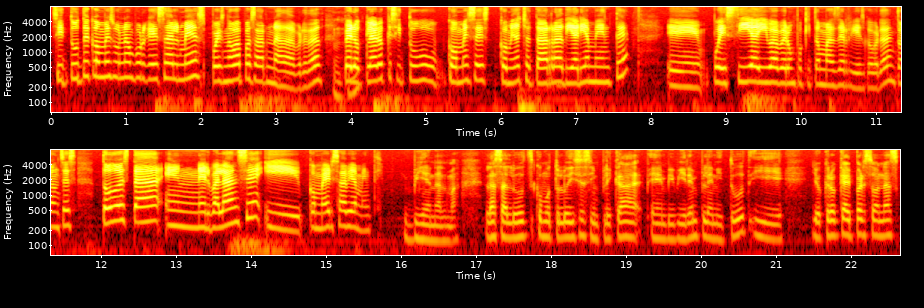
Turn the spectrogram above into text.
Si tú te comes una hamburguesa al mes, pues no va a pasar nada, ¿verdad? Pero claro que si tú comes comida chatarra diariamente, eh, pues sí ahí va a haber un poquito más de riesgo, ¿verdad? Entonces, todo está en el balance y comer sabiamente. Bien, Alma. La salud, como tú lo dices, implica en vivir en plenitud y yo creo que hay personas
